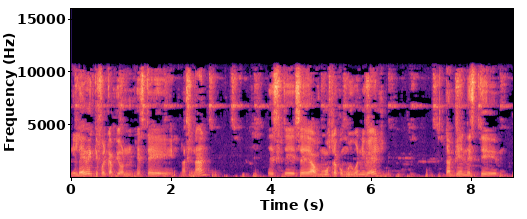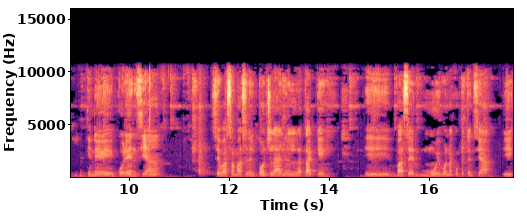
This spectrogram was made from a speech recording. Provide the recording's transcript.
Eleven que fue el campeón este nacional este se ha mostrado con muy buen nivel también este tiene coherencia se basa más en el punchline en el ataque y va a ser muy buena competencia y,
